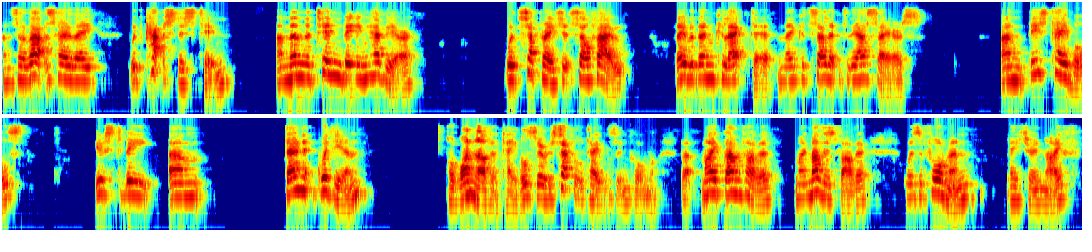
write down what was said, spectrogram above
And so that's how they would catch this tin. And then the tin being heavier would separate itself out. They would then collect it and they could sell it to the assayers. And these tables used to be um, down at Gwithian, or one lot of tables. There were several tables in Cornwall, but my grandfather, my mother's father, was a foreman later in life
